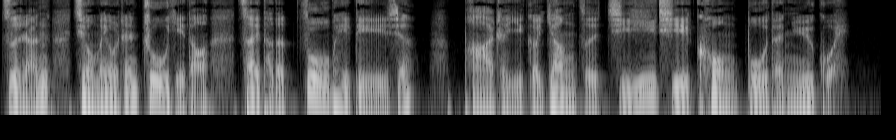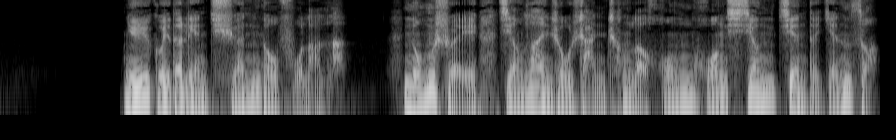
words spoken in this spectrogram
自然就没有人注意到，在他的座位底下趴着一个样子极其恐怖的女鬼。女鬼的脸全都腐烂了，脓水将烂肉染成了红黄相间的颜色，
